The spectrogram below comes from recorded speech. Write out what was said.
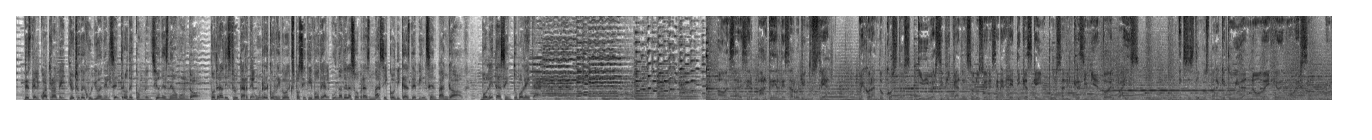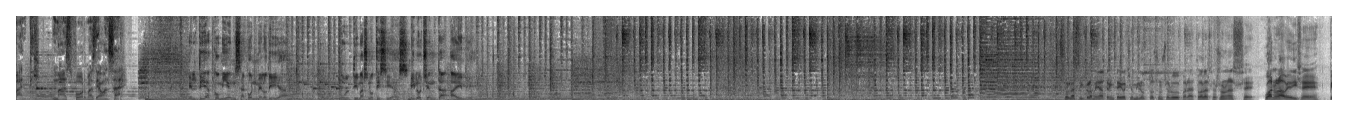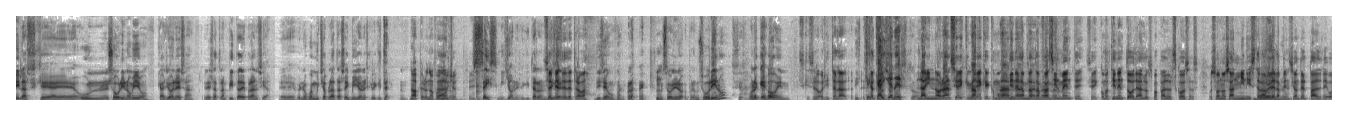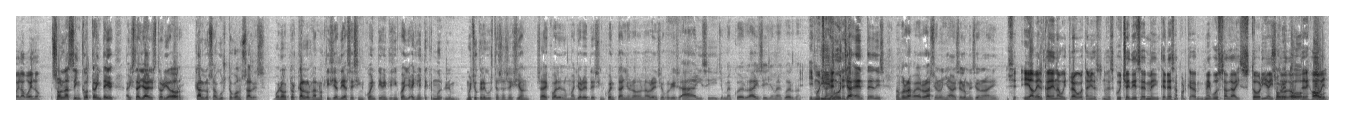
Desde el 4 al 28 de julio en el Centro de Convenciones Neomundo, podrá disfrutar de un recorrido expositivo de alguna de las obras más icónicas de Vincent Van Gogh, Boletas en tu boleta. Avanzar es ser parte del desarrollo industrial, mejorando costos y diversificando en soluciones energéticas que impulsan el crecimiento del país. Existimos para que tu vida no deje de moverse. Banti, más formas de avanzar. El día comienza con melodía. Últimas noticias, 1080 AM. Son las 5 de la mañana, 38 minutos. Un saludo para todas las personas. Eh, Juan Olave dice, pilas, que eh, un sobrino mío cayó en esa, en esa trampita de Francia. Eh, no fue mucha plata, 6 millones que le quitaron. No, pero no fue Ah, mucho. no. sí. 6 millones le quitaron. Seis Dice- meses de trabajo. Dice un, sobrino, pero un sobrino, se supone que es joven. Es que eso ahorita la... Es que caiga en esto. La ignorancia y que No, creen que como no, tienen la plata fácilmente, ¿sí? Como tienen todo, le dan los papás las cosas, o son los administradores de la pensión del padre o el abuelo. Son las 5.38. Ahí está ya el historiador Carlos Augusto González. Bueno, doctor Carlos, las noticias de hace 50 y 25 años. Hay gente que mu- mucho que le gusta esa sección. ¿Sabe cuáles? Los mayores de 50 años, ¿no, don Laurencio? Porque dice, ay, sí, yo me acuerdo, ay, sí, yo me acuerdo. Y mucha gente- mucha gente dice, por ejemplo, Rafael Horacio Núñez, a veces lo mencionan ahí. Sí, Y Abel Cadena Buitrago también nos escucha y dice, me interesa porque a mí me gusta la historia y Sobre todo, todo, de joven.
